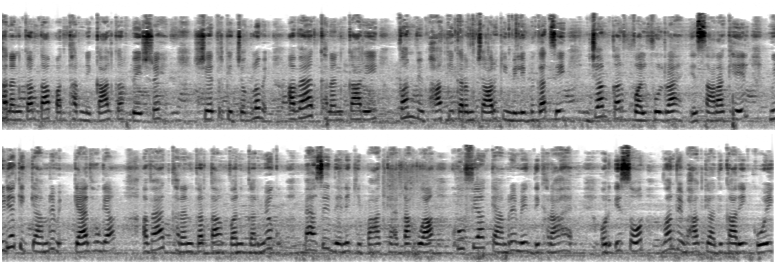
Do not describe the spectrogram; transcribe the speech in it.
खननकर्ता पत्थर निकाल कर बेच रहे हैं। क्षेत्र के जंगलों में अवैध खनन कार्य वन विभाग के कर्मचारियों की मिलीभगत से जमकर फल फूल रहा है। ये सारा खेल मीडिया के कैमरे में कैद हो गया। अवैध खनन करता वन कर्मियों को पैसे देने की बात कहता हुआ खुफिया कैमरे में दिख रहा है और इस ओर वन विभाग के अधिकारी कोई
